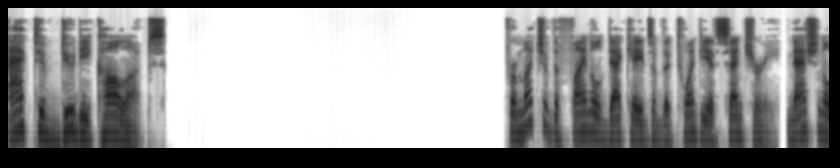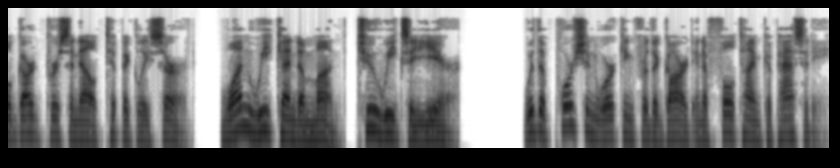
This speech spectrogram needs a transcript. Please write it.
active duty call-ups For much of the final decades of the 20th century, National Guard personnel typically served one weekend a month, two weeks a year, with a portion working for the Guard in a full-time capacity.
